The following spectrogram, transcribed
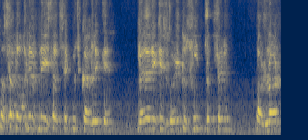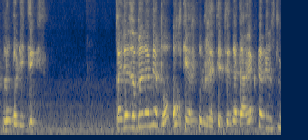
तो सब अपने अपने हिसाब से कुछ कर लेते हैं। Whether it is going to suit the film और नॉट नो बडी थिंग्स पहले जमाने में बहुत केयरफुल रहते थे। The director use to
